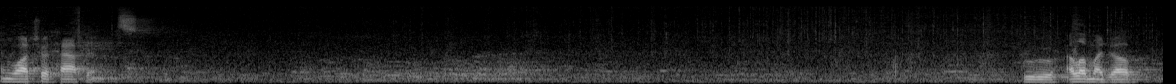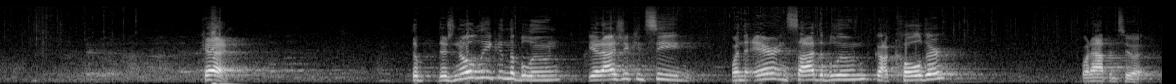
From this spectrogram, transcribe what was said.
and watch what happens. Ooh, I love my job. Okay. The, there's no leak in the balloon, yet as you can see, when the air inside the balloon got colder, what happened to it?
